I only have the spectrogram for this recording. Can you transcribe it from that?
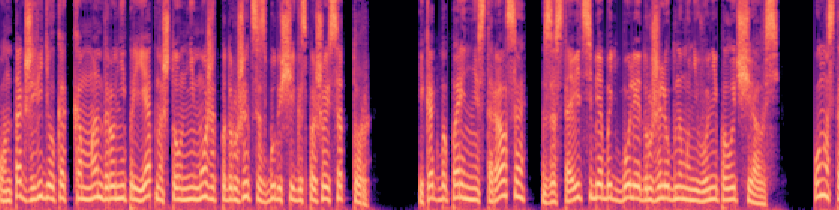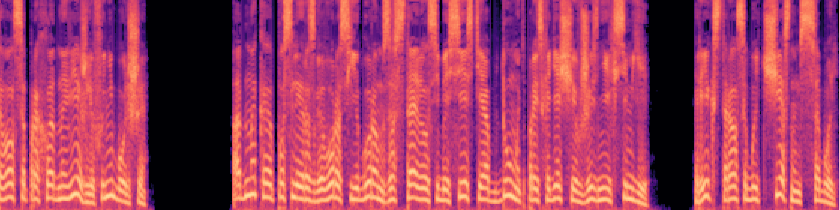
Он также видел, как командору неприятно, что он не может подружиться с будущей госпожой Саттор. И как бы парень ни старался, заставить себя быть более дружелюбным у него не получалось. Он оставался прохладно вежлив и не больше. Однако после разговора с Егором заставил себя сесть и обдумать происходящее в жизни их семьи. Рик старался быть честным с собой,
